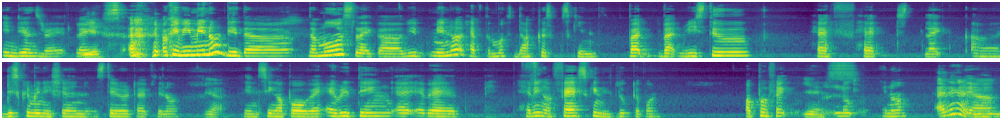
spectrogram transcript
Indians, right? Like yes. okay, we may not be the the most like uh we may not have the most darkest skin, but but we still have had like uh discrimination, stereotypes, you know, yeah. in Singapore where everything uh, where having a fair skin is looked upon. A perfect Yes. look, you know. I think Yeah.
